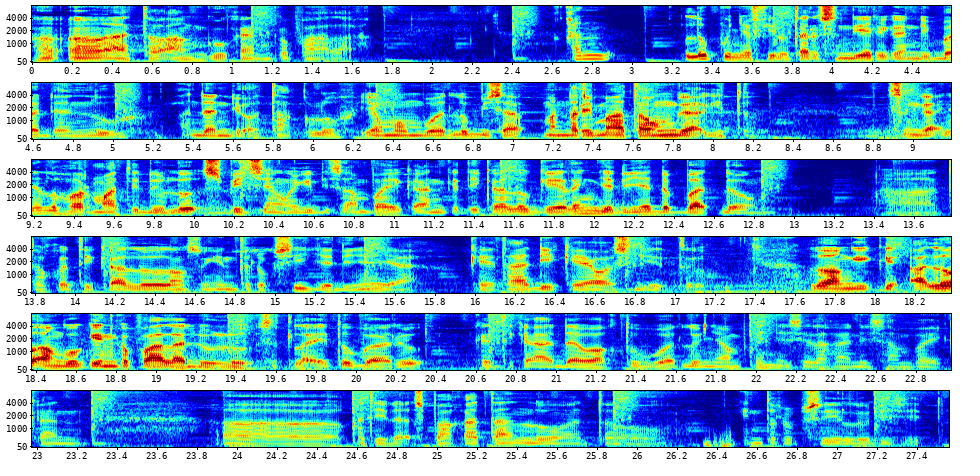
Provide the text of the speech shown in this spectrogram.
heeh atau anggukan kepala kan lu punya filter sendiri kan di badan lu dan di otak lu yang membuat lu bisa menerima atau enggak gitu. Seenggaknya lo hormati dulu speech yang lagi disampaikan. Ketika lo geleng jadinya debat dong. Nah, atau ketika lo langsung interupsi jadinya ya kayak tadi chaos gitu. Lo anggukin, lo anggukin kepala dulu. Setelah itu baru ketika ada waktu buat lo nyampein ya silahkan disampaikan uh, ketidaksepakatan lo atau interupsi lo di situ.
